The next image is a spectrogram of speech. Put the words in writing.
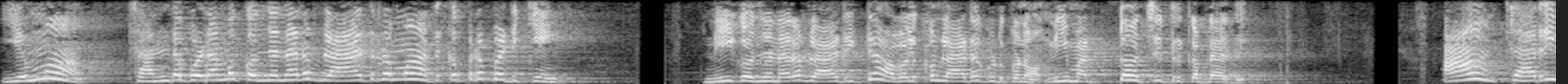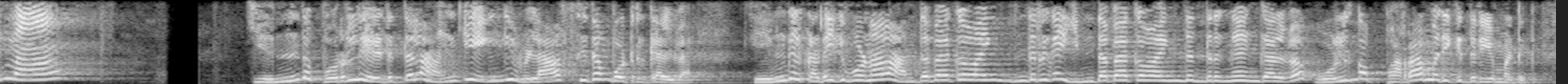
எம்மா சண்டை போடாம கொஞ்ச நேரம் விளையாடுறோமா? அதுக்கப்புறம் படிக்கேன். நீ கொஞ்ச நேரம் விளையாடிட்டு அவளுக்கும் விளையாட கொடுக்கணும். நீ மட்டும் வச்சிட்டு இருக்க கூடாது ஆ சரிம்மா. எந்த பொருள் எடுத்தாலும் அங்கே இங்கே விளாசி தான் போட்டிருக்காங்க எங்க கடைக்கு போனாலும் அந்த பேக்கை வாங்கி தந்துருங்க இந்த பேக்கை வாங்கி தந்துருங்க ஒழுங்கா பராமரிக்க தெரிய மாட்டேங்குது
